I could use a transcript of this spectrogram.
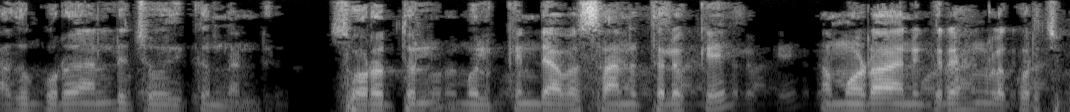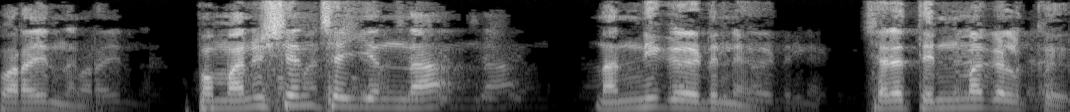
അത് ഖുർആാനിൽ ചോദിക്കുന്നുണ്ട്. സൂറത്തുൽ മുൽക്കിന്റെ അവസാനത്തിലൊക്കെ നമ്മുടെ അനുഗ്രഹങ്ങളെ കുറിച്ച് പറയുന്നുണ്ട്. അപ്പൊ മനുഷ്യൻ ചെയ്യുന്ന നന്ദികേടിന് ചില തിന്മകൾക്ക്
